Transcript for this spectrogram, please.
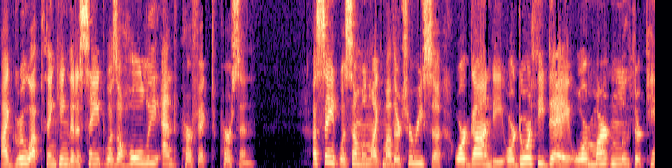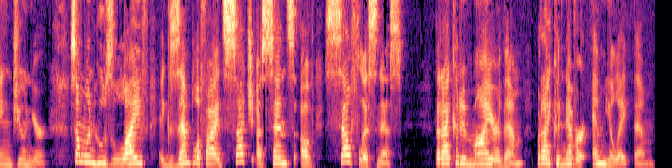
I grew up thinking that a saint was a holy and perfect person a saint was someone like Mother Teresa, or Gandhi, or Dorothy Day, or Martin Luther King Jr., someone whose life exemplified such a sense of selflessness that I could admire them, but I could never emulate them.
